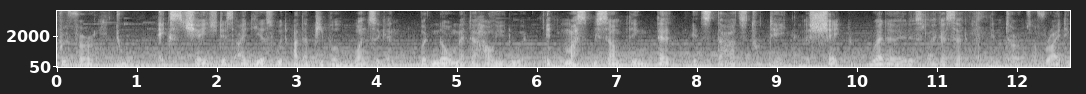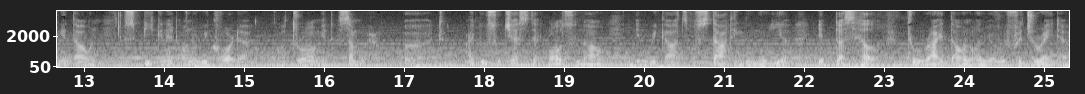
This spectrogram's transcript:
prefer to exchange these ideas with other people once again. But no matter how you do it, it must be something that it starts to take a shape. Whether it is, like I said, in terms of writing it down, speaking it on a recorder, or drawing it somewhere. But I do suggest that also now, in regards of starting the new year, it does help to write down on your refrigerator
